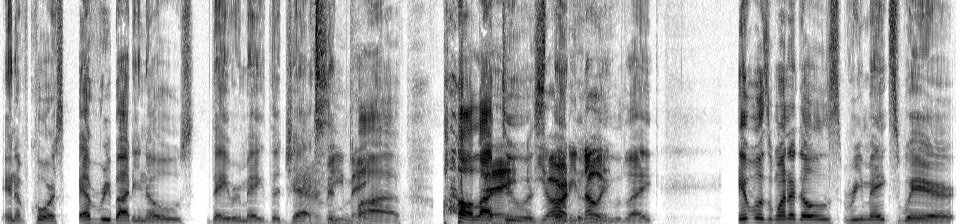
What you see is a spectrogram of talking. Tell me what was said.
And of course, everybody knows they remade the Jackson remake. 5. All I do is you think already of know it. Like it was one of those remakes where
